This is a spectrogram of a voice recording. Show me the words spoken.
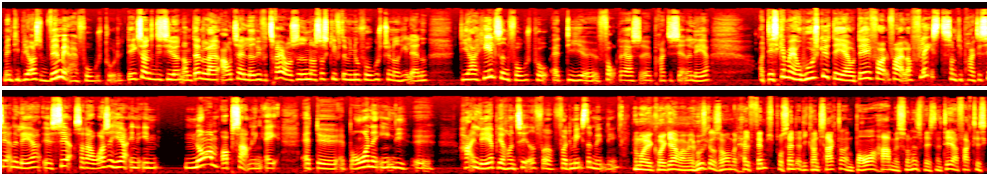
men de bliver også ved med at have fokus på det. Det er ikke sådan, at de siger, at den aftale lavede vi for tre år siden, og så skifter vi nu fokus til noget helt andet. De har hele tiden fokus på, at de øh, får deres øh, praktiserende læger. Og det skal man jo huske, det er jo det, folk fejler flest, som de praktiserende læger øh, ser. Så der er jo også her en, en enorm opsamling af, at, øh, at borgerne egentlig øh, har en læge, bliver håndteret for, for det mest almindelige. Ikke? Nu må jeg korrigere mig, men jeg husker det som om, at 90 procent af de kontakter, en borger har med sundhedsvæsenet, det er faktisk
